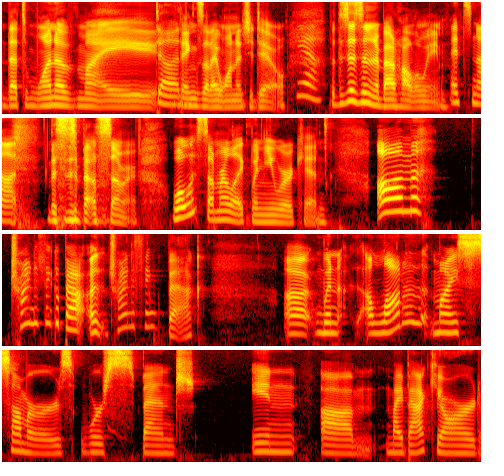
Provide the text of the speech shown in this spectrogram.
that's one of my Done. things that I wanted to do. Yeah, But this isn't about Halloween. it's not. This is about summer. What was summer like when you were a kid? Um, trying to think about, uh, trying to think back. Uh, when a lot of my summers were spent in um, my backyard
